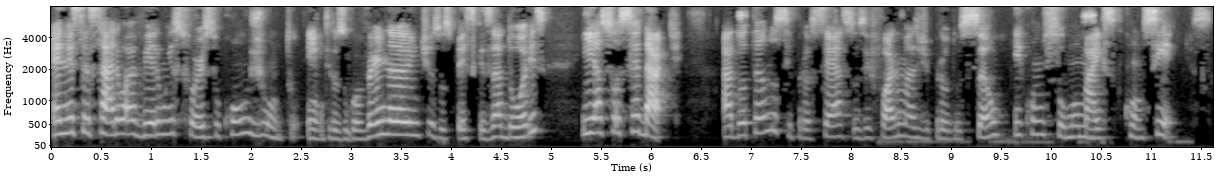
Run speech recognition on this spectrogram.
é necessário haver um esforço conjunto entre os governantes, os pesquisadores e a sociedade, adotando-se processos e formas de produção e consumo mais conscientes.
